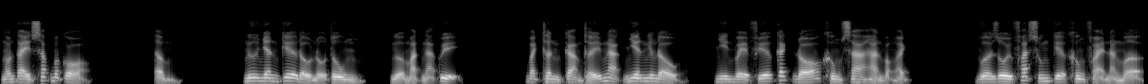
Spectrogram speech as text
ngón tay sắp bóc cỏ. Ẩm. Ngư nhân kia đầu nổ tung, ngửa mặt ngã quỵ. Bạch Thần cảm thấy ngạc nhiên nghiêng đầu, nhìn về phía cách đó không xa Hàn Vọng Hạch. Vừa rồi phát súng kia không phải nàng mở.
